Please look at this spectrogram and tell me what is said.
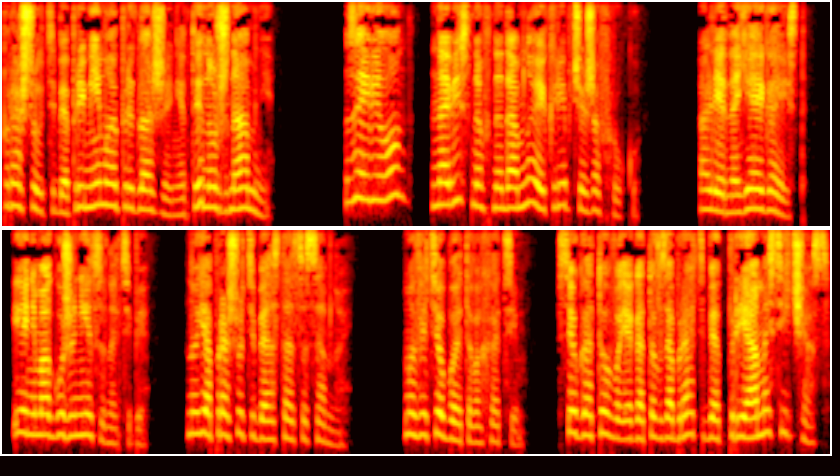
«Прошу тебя, прими мое предложение, ты нужна мне», — заявил он, нависнув надо мной и крепче сжав руку. «Алена, я эгоист. Я не могу жениться на тебе, но я прошу тебя остаться со мной. Мы ведь оба этого хотим. Все готово, я готов забрать тебя прямо сейчас».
